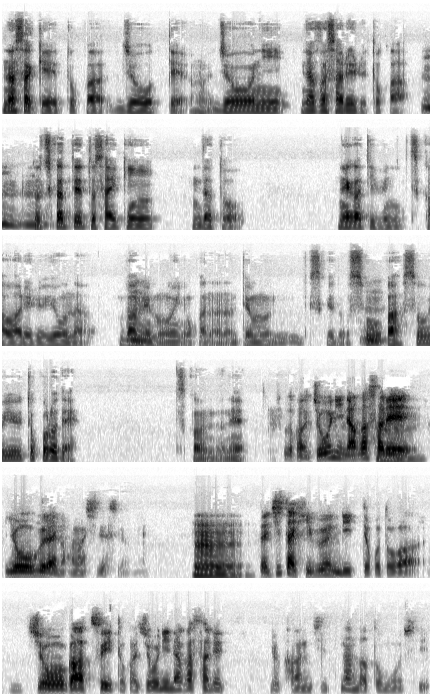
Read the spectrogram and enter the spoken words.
情けとか情って、情に流されるとか、うんうん。どっちかっていうと最近だと、ネガティブに使われるような場面も多いのかななんて思うんですけど、そううん、あ、そういうところで使うんだね。そうだから情に流されようぐらいの話ですよね。うん。だ自他非分離ってことは、情が熱いとか情に流される感じなんだと思うし。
